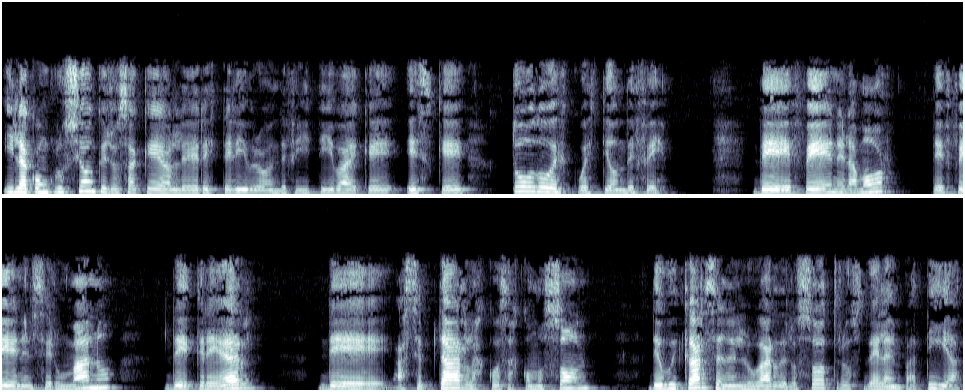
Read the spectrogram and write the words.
Y la conclusión que yo saqué al leer este libro, en definitiva, es que, todo es cuestión de fe. De fe en el amor, de fe en el ser humano, de creer, de aceptar las cosas como son, de ubicarse en el lugar de los otros, de la empatía.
